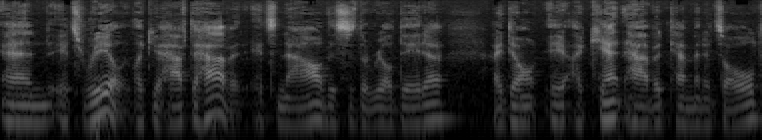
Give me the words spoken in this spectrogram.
and it's real. Like you have to have it. It's now. This is the real data. I don't. Eh, I can't have it ten minutes old,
